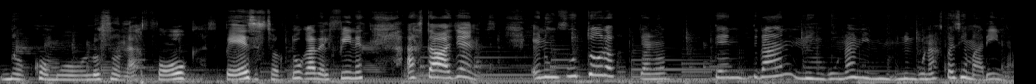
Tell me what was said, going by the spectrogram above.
no como lo son las focas, peces, tortugas, delfines, hasta ballenas. En un futuro ya no tendrán ninguna, ninguna especie marina.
